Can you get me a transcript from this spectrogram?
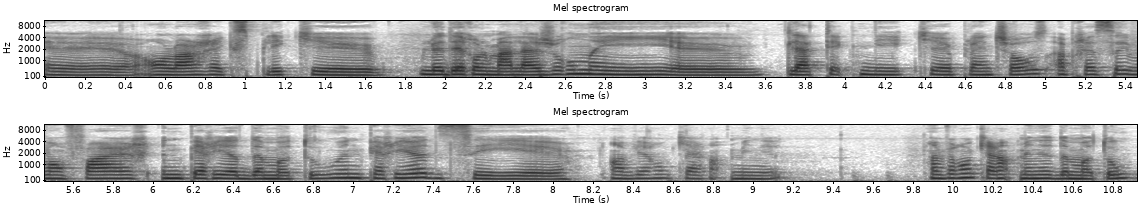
On leur explique le déroulement de la journée, de la technique, plein de choses. Après ça, ils vont faire une période de moto. Une période, c'est environ 40 minutes. Environ 40 minutes de moto.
